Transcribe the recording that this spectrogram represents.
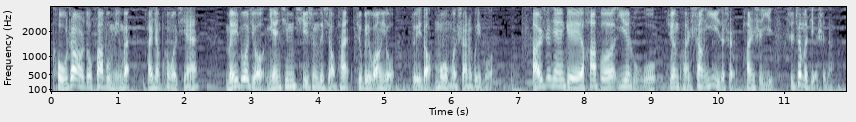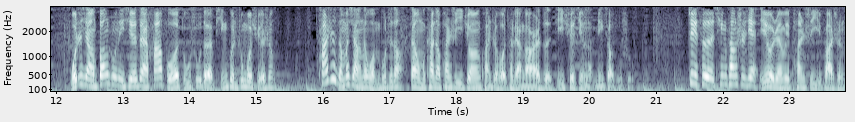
口罩都发不明白，还想碰我钱？”没多久，年轻气盛的小潘就被网友怼到默默删了微博。而之前给哈佛、耶鲁捐款上亿的事儿，潘石屹是这么解释的：“我是想帮助那些在哈佛读书的贫困中国学生。”他是怎么想的，我们不知道。但我们看到潘石屹捐完款之后，他两个儿子的确进了名校读书。这次清仓事件，也有人为潘石屹发声，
